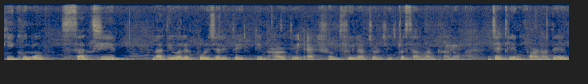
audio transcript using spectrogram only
কিক হলো সাজিদ নাদিওয়ালের পরিচালিত একটি ভারতীয় অ্যাকশন থ্রিলার চলচ্চিত্র। সালমান খান ও জ্যাকলিন ফার্নান্দেজ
